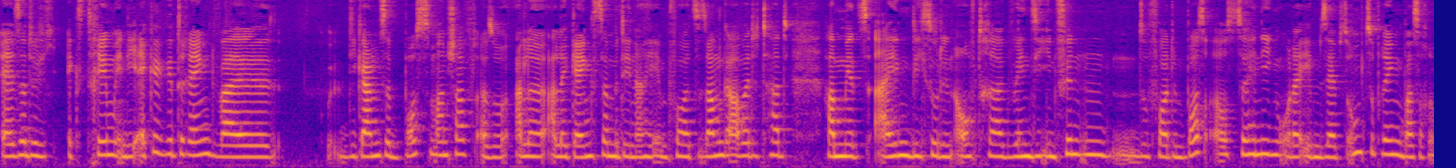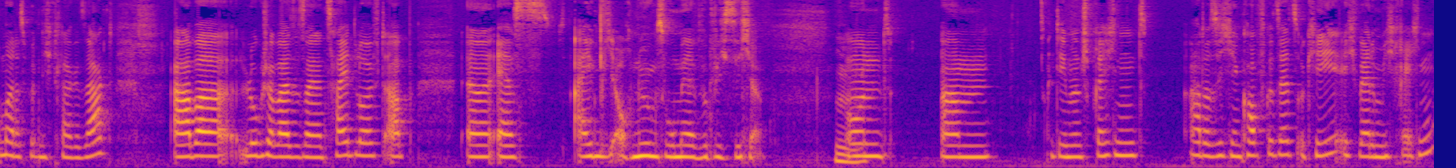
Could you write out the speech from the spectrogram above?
er ist natürlich extrem in die Ecke gedrängt, weil die ganze Bossmannschaft, also alle, alle Gangster, mit denen er eben vorher zusammengearbeitet hat, haben jetzt eigentlich so den Auftrag, wenn sie ihn finden, sofort den Boss auszuhändigen oder eben selbst umzubringen, was auch immer, das wird nicht klar gesagt. Aber logischerweise seine Zeit läuft ab. Äh, er ist eigentlich auch nirgendwo mehr wirklich sicher. Mhm. Und ähm, dementsprechend hat er sich in den Kopf gesetzt, okay, ich werde mich rächen.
